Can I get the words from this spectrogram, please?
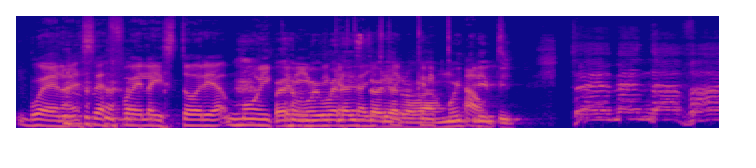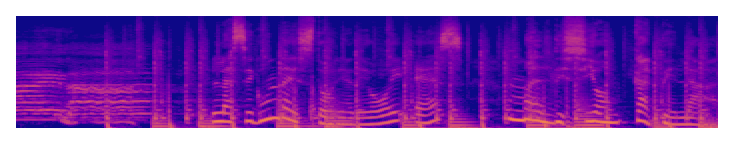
Bueno, esa fue la historia muy creepy. Muy buena historia, Roba, muy creepy. Tremenda vaina. La segunda historia de hoy es Maldición Capilar.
